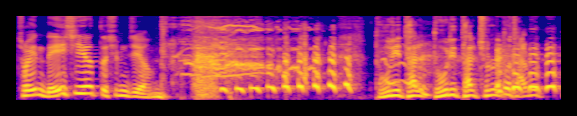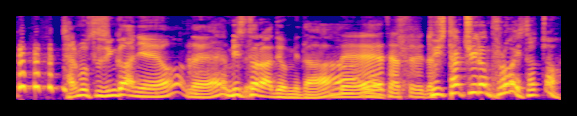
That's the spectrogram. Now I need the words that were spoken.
저희는 4시에요 또 심지어. 둘이 탈 둘이 탈출을 또 잘못 잘못 쓰신 거 아니에요? 네, 미스터 라디오입니다. 네, 좋습니다. 2시 탈출이란 프로가 있었죠?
